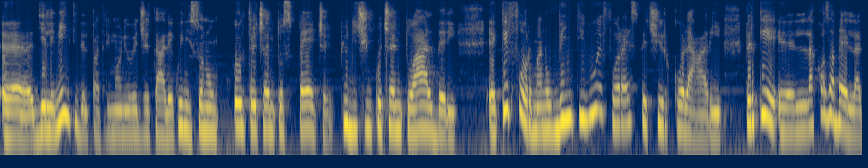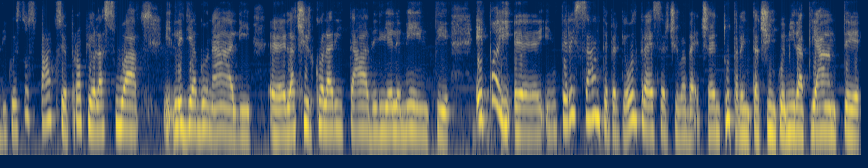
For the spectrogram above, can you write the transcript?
eh, di elementi del patrimonio vegetale, quindi sono oltre 100 specie, più di 500 alberi, eh, che formano 22 foreste circolari, perché eh, la cosa bella di questo spazio è proprio la sua, le diagonali, eh, la circolarità degli elementi e poi eh, interessante perché oltre a esserci vabbè 135.000 piante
